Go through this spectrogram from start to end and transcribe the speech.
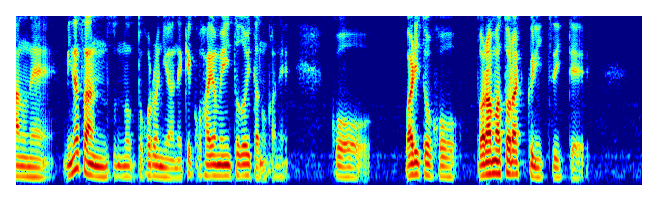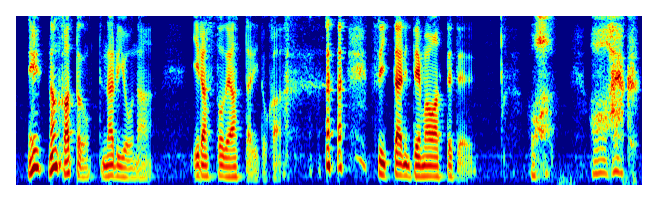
あのね、皆さんのところにはね、結構早めに届いたのかね、こう、割とこう、ドラマトラックについて、え、なんかあったの？ってなるようなイラストであったりとか、ツイッターに出回ってて、ああ、早く、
